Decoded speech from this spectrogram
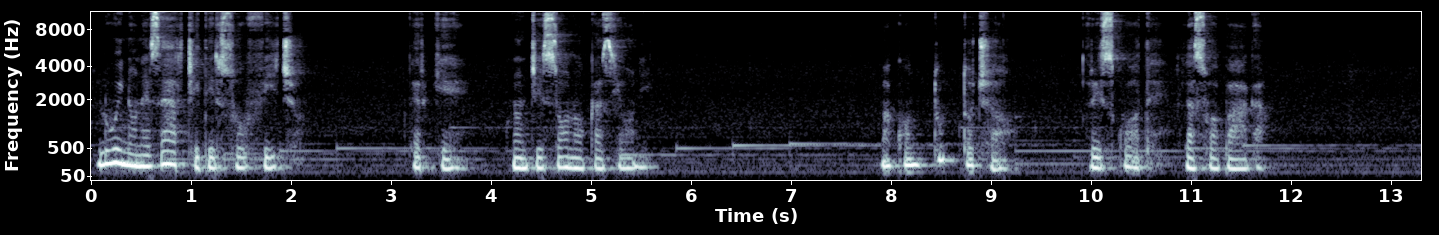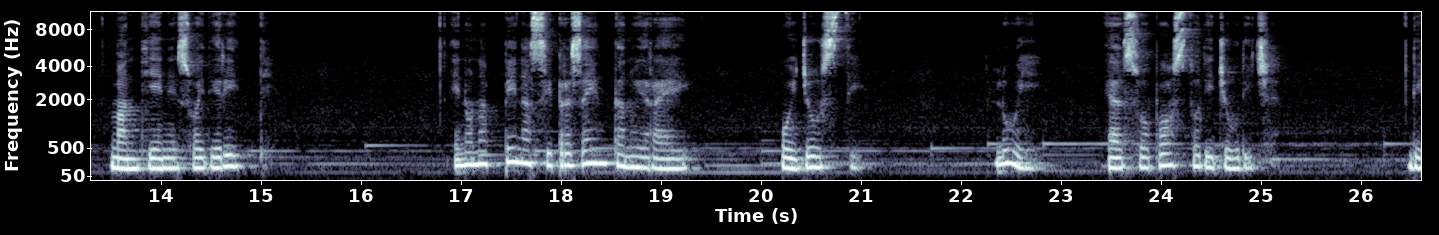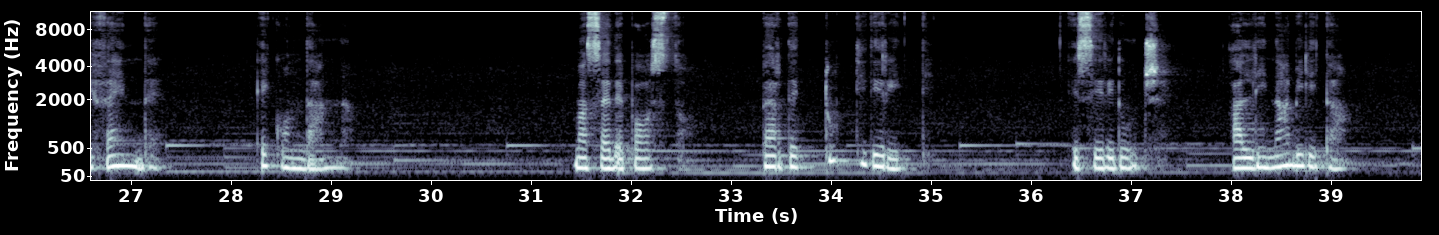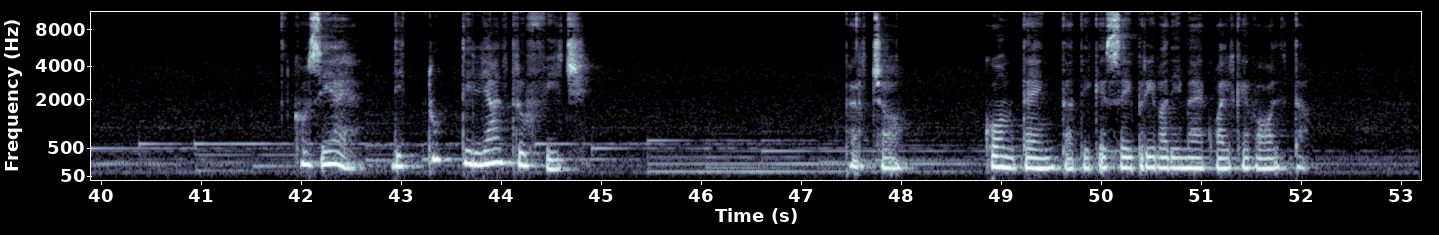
lui non eserciti il suo ufficio perché non ci sono occasioni, ma con tutto ciò riscuote la sua paga, mantiene i suoi diritti e non appena si presentano i rei o i giusti, lui è al suo posto di giudice, difende e condanna. Ma se deposto, perde tutti i diritti e si riduce all'inabilità. Così è di tutti gli altri uffici Perciò contentati che sei priva di me qualche volta,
